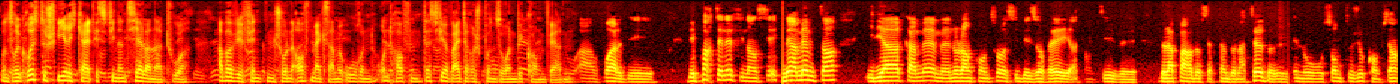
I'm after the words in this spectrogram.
Unsere größte Schwierigkeit ist finanzieller Natur. Aber wir finden schon aufmerksame Uhren und hoffen, dass wir weitere Sponsoren bekommen werden. Des partenaires financiers, mais en même temps, il y a quand même, nous rencontrons aussi des oreilles attentives de la part de certains donateurs et nous sommes toujours confiants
